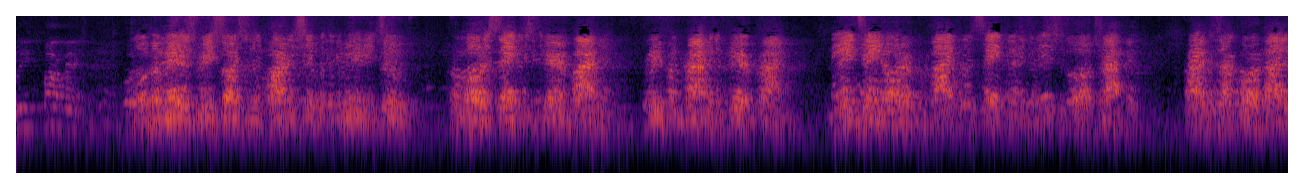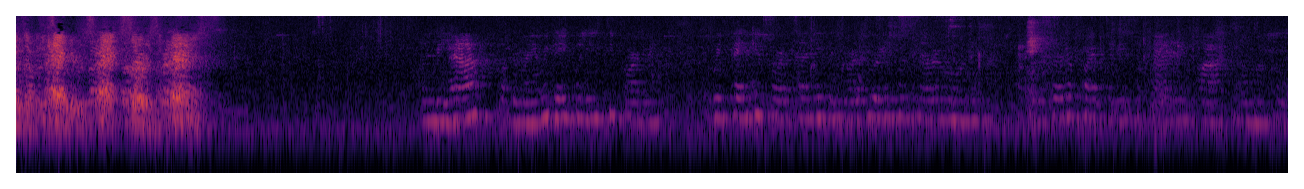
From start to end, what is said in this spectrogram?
Police Department. will commit its resources in partnership with the community to promote a safe and secure environment, free from crime and the fear of crime, maintain order, and provide for the safe and expeditious flow of traffic, practice our core values of integrity, respect, service, and fairness. On behalf of the Miami-Dade Police Department, we thank you for attending the graduation ceremony of the Certified Police Academy Class Number Four.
